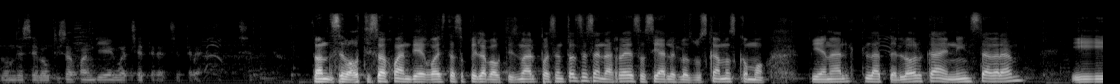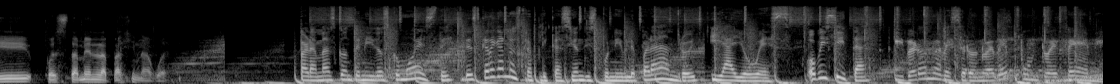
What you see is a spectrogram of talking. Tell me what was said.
donde se bautizó a Juan Diego, etcétera, etcétera, etcétera. donde se bautizó a Juan Diego, ahí está su pila bautismal. Pues entonces en las redes sociales los buscamos como Bienal Tlatelolca en Instagram y pues también en la página web. Para más contenidos como este, descarga nuestra aplicación disponible para Android y iOS o visita ibero909.fm.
